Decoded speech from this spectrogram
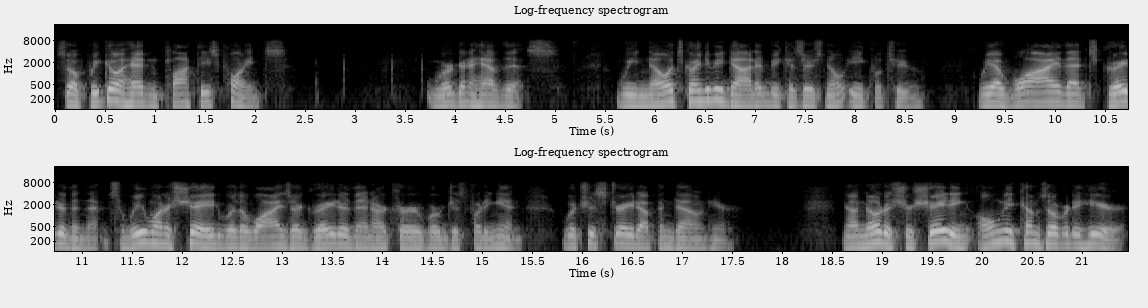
So if we go ahead and plot these points, we're going to have this. We know it's going to be dotted because there's no equal to. We have y that's greater than that. So we want to shade where the y's are greater than our curve we're just putting in, which is straight up and down here. Now notice your shading only comes over to here.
